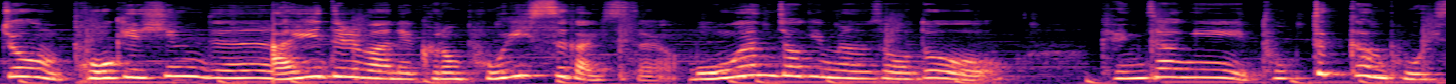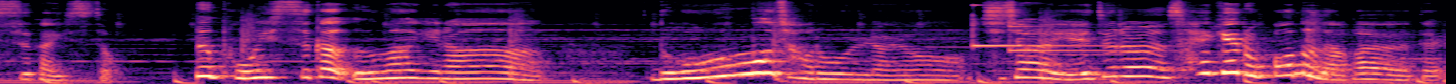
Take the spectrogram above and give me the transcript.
좀 보기 힘든 아이들만의 그런 voice가 있어요. 몽환적이면서도 굉장히 독특한 voice가 있어. 그 voice가 음악이랑 너무 잘 어울려요. 진짜 얘들은 세계로 뻗어나가야 돼.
